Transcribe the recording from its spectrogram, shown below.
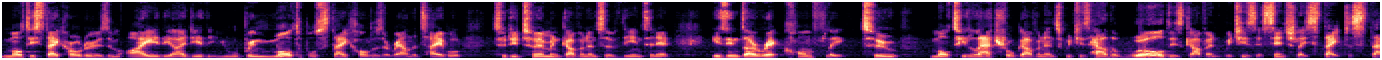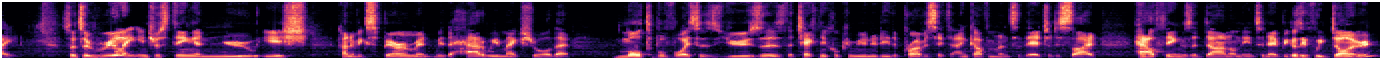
multi-stakeholderism, i.e., the idea that you will bring multiple stakeholders around the table to determine governance of the internet, is in direct conflict to multilateral governance, which is how the world is governed, which is essentially state to state. So it's a really interesting and new-ish kind of experiment with how do we make sure that multiple voices, users, the technical community, the private sector, and governments are there to decide how things are done on the internet. Because if we don't,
